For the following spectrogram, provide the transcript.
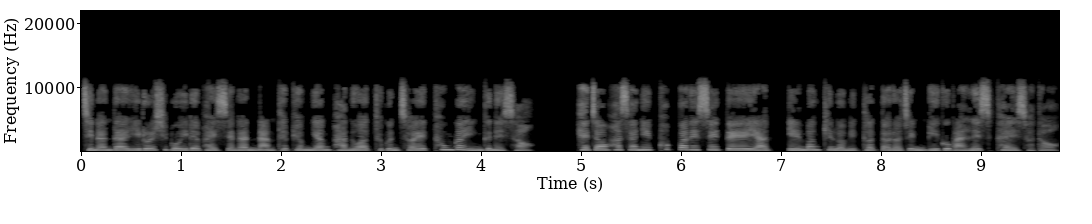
지난달 1월 15일에 발생한 남태평양 바누아투 근처의 통과 인근에서 해저 화산이 폭발했을 때에 약 1만 킬로미터 떨어진 미국 알래스카에서도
